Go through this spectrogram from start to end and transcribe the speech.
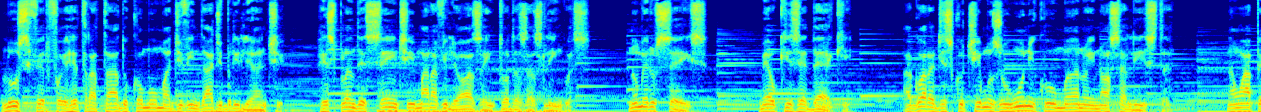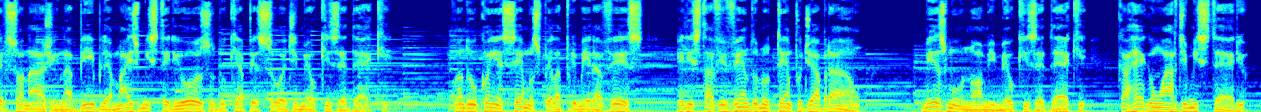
Lúcifer foi retratado como uma divindade brilhante, resplandecente e maravilhosa em todas as línguas. Número 6. Melquisedeque. Agora discutimos o único humano em nossa lista. Não há personagem na Bíblia mais misterioso do que a pessoa de Melquisedeque. Quando o conhecemos pela primeira vez, ele está vivendo no tempo de Abraão. Mesmo o nome Melquisedeque carrega um ar de mistério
